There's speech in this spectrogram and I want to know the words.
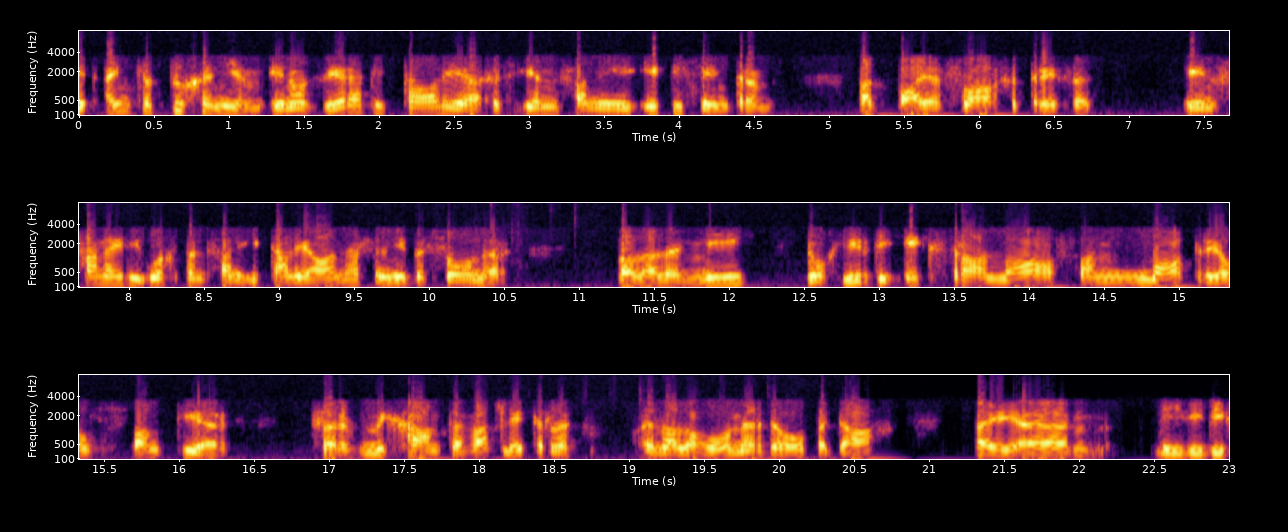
het eintlik toegeneem en ons weet dat Italië is een van die episentrums wat baie swaar getref is. En vanuit die oogpunt van die Italianers in die besonder wil hulle nie nog hierdie ekstra laag van maatreëls hanteer vir migrante wat letterlik in hulle honderde op 'n dag by ehm um, die die die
